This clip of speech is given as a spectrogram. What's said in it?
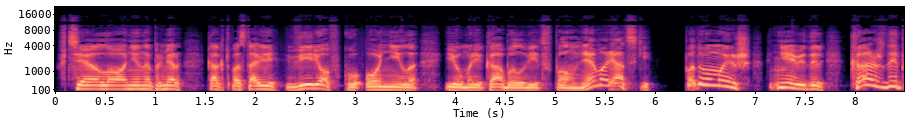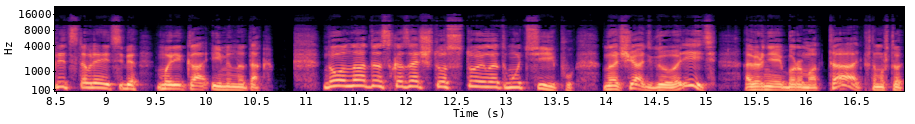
В Телоне, например, как-то поставили веревку О'Нила, и у моряка был вид вполне моряцкий. Подумаешь, невидаль, каждый представляет себе моряка именно так. Но надо сказать, что стоило этому типу начать говорить, а вернее бормотать, потому что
